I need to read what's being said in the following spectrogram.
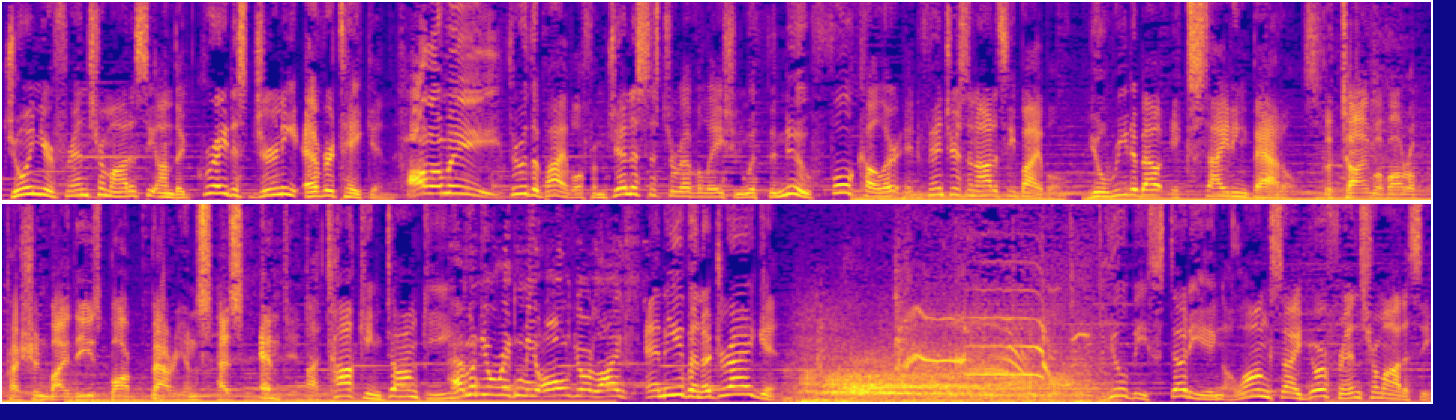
Join your friends from Odyssey on the greatest journey ever taken. Follow me! Through the Bible from Genesis to Revelation with the new full color Adventures in Odyssey Bible. You'll read about exciting battles, The time of our oppression by these barbarians has ended. a talking donkey, Haven't you ridden me all your life? and even a dragon. You'll be studying alongside your friends from Odyssey.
